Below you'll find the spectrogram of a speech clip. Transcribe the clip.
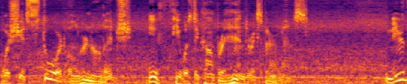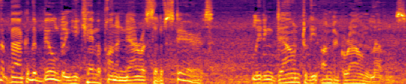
where she had stored all her knowledge, if he was to comprehend her experiments. Near the back of the building, he came upon a narrow set of stairs, leading down to the underground levels.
